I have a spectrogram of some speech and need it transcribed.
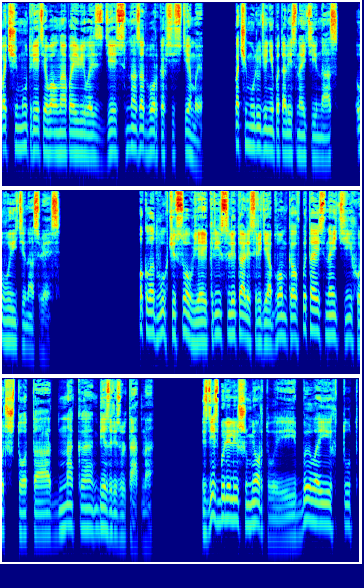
почему третья волна появилась здесь, на задворках системы, почему люди не пытались найти нас, выйти на связь. Около двух часов я и Крис летали среди обломков, пытаясь найти хоть что-то, однако безрезультатно. Здесь были лишь мертвые, и было их тут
